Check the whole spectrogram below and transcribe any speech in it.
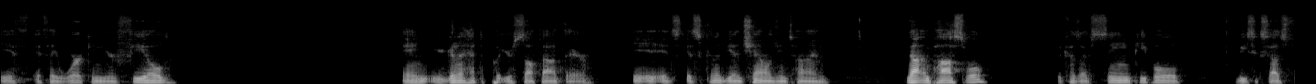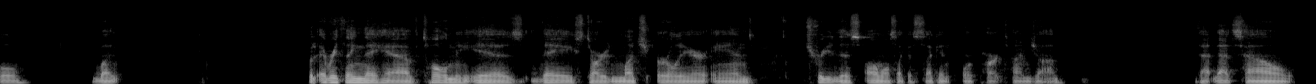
if if they work in your field. And you're going to have to put yourself out there. It's it's going to be a challenging time. Not impossible because i've seen people be successful but but everything they have told me is they started much earlier and treated this almost like a second or part-time job that that's how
